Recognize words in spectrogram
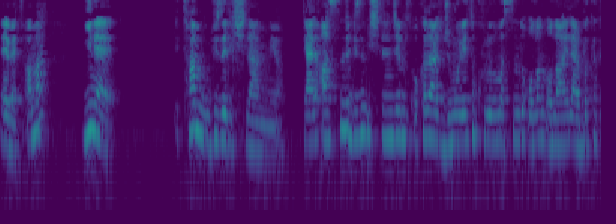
Evet ama yine tam güzel işlenmiyor. Yani aslında bizim işleneceğimiz o kadar Cumhuriyet'in kurulmasında olan olaylar. Bakın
